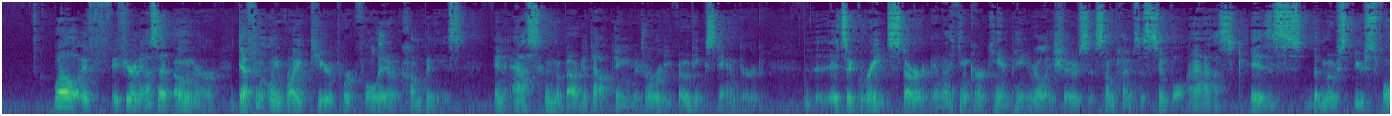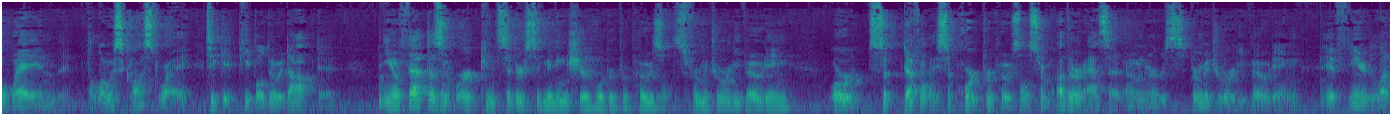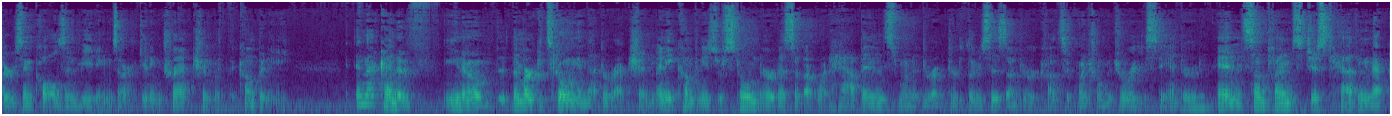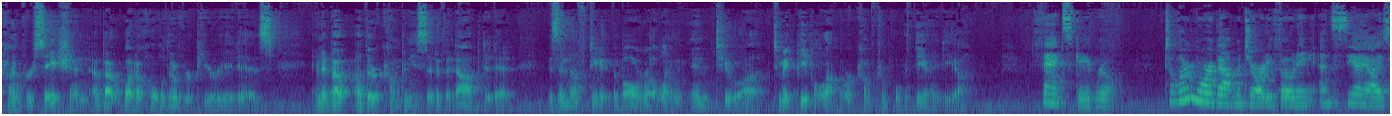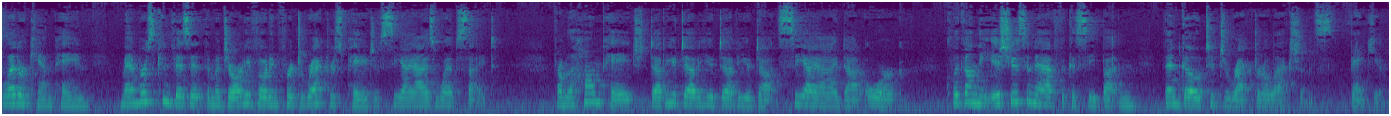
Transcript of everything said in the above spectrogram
Well, if, if you're an asset owner, definitely write to your portfolio companies and ask them about adopting a majority voting standard it's a great start, and I think our campaign really shows that sometimes a simple ask is the most useful way and the lowest cost way to get people to adopt it. You know, if that doesn't work, consider submitting shareholder proposals for majority voting, or su- definitely support proposals from other asset owners for majority voting if you know, letters and calls and meetings aren't getting traction with the company. And that kind of you know the, the, market's going in that direction. Many companies are still nervous about what happens when a director loses under a consequential majority standard. And sometimes just having that conversation about what a holdover period is and about other companies that have adopted it is enough to get the ball rolling and to, uh, to make people a lot more comfortable with the idea thanks gabriel To learn more about majority voting and CII's letter campaign, members can visit the Majority Voting for Directors page of CII's website. From the homepage, www.cii.org, click on the Issues and Advocacy button, then go to Director Elections. Thank you.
